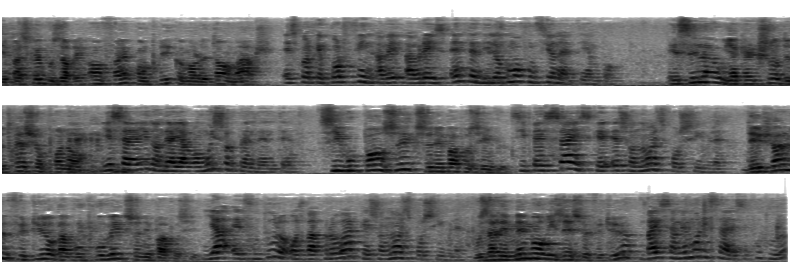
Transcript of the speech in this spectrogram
C'est parce que vous aurez enfin compris comment le temps marche. Es porque por fin habréis entendido cómo funciona el tiempo. Et c'est là où il y a quelque chose de très surprenant. Y es ahí donde hay algo muy sorprendente. Si vous pensez que ce n'est pas possible, Si pensáis que eso no es posible, déjà le futur va vous prouver que ce n'est pas possible. ya el futuro os va a probar que eso no es posible. Vous allez mémoriser ce futur, Vais a memorizar ese futuro,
